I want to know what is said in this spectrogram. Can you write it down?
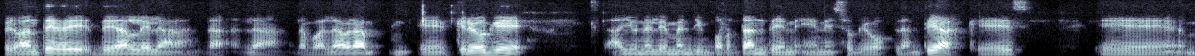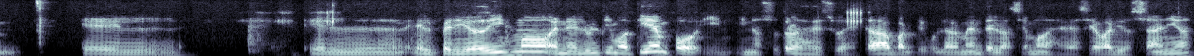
pero antes de, darle la, palabra, eh, creo que hay un elemento importante en, eso que vos planteás, que es eh, el, periodismo en el último tiempo, y, nosotros desde su estado particularmente lo hacemos desde hace varios años,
